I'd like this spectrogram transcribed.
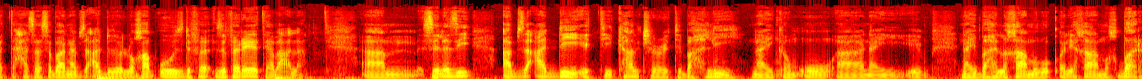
ኣተሓሳስባ ናብዚ ዓዲ ዘሎ ካብኡ ዝፈረየት እያ ባዕላ ስለዚ ኣብዚ ዓዲ እቲ ካልቸር እቲ ባህሊ ናይ ከምኡ ናይ ባህልኻ መበቆሊኻ ምኽባር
